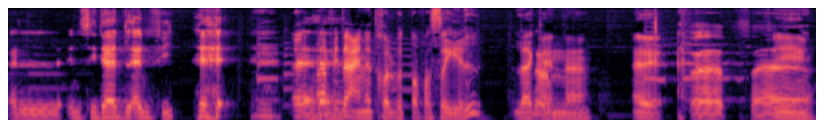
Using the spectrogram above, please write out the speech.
والانسداد الأنفي. إيه، ما في داعي ندخل بالتفاصيل لكن آه، إيه. آه، ف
